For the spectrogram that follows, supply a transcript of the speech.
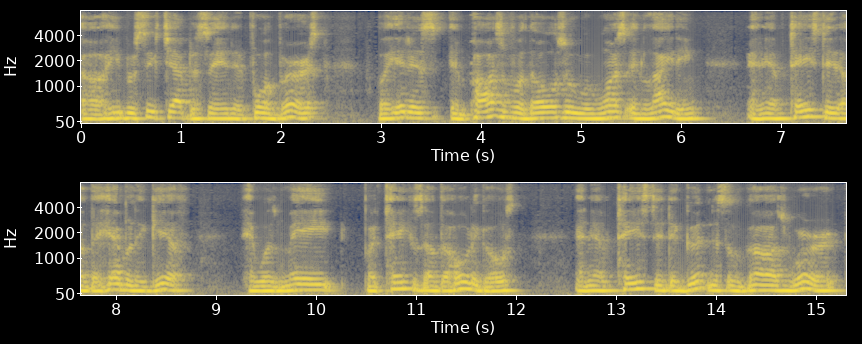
uh, Hebrews sixth chapter saying that fourth verse, for it is impossible for those who were once enlightened and have tasted of the heavenly gift and was made partakers of the Holy Ghost and have tasted the goodness of God's word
